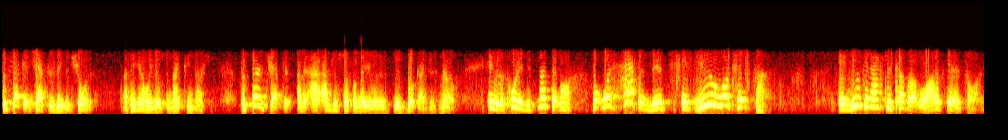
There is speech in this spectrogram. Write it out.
The second chapter is even shorter. I think it only goes to 19 verses. The third chapter, I mean, I, am just so familiar with this, this book, I just know. Anyway, the point is, it's not that long. But what happens is, if you will take time and you can actually cover a lot of territory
